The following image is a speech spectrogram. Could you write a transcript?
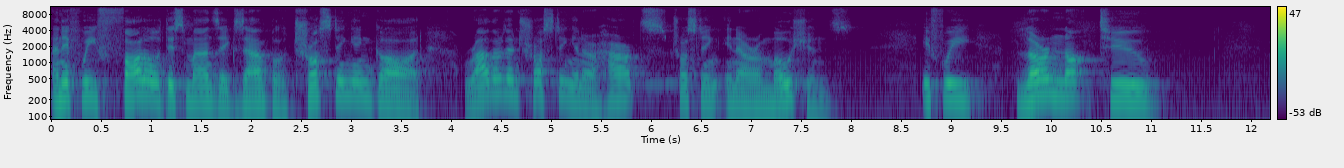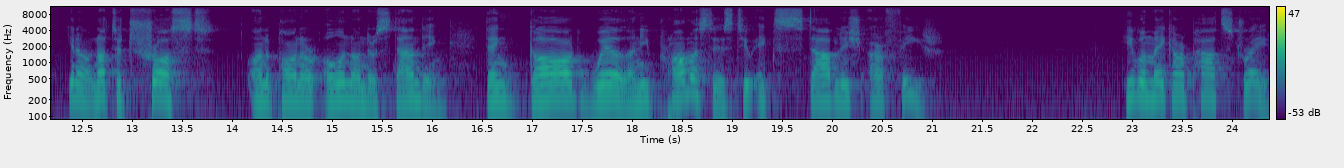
And if we follow this man's example, trusting in God rather than trusting in our hearts, trusting in our emotions, if we learn not to, you know, not to trust on upon our own understanding, then God will, and He promises to establish our feet. He will make our path straight.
